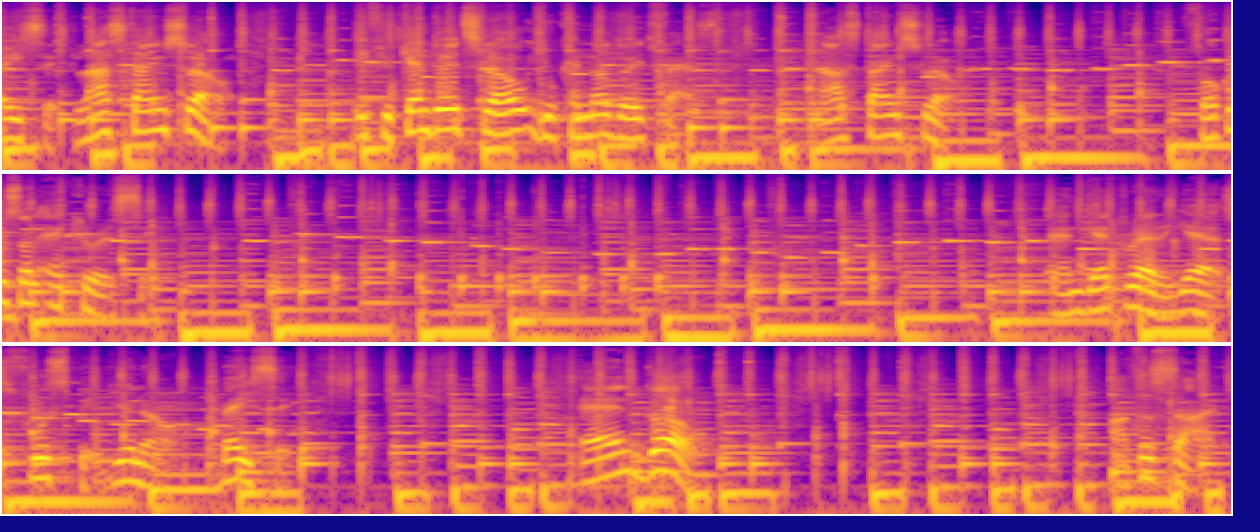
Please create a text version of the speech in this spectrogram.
Basic. Last time slow. If you can do it slow, you cannot do it fast. Last time slow. Focus on accuracy. And get ready. Yes, full speed, you know. Basic. And go. Other side.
